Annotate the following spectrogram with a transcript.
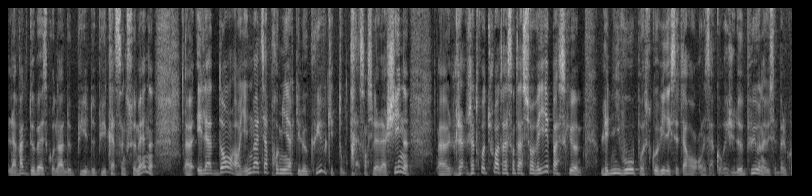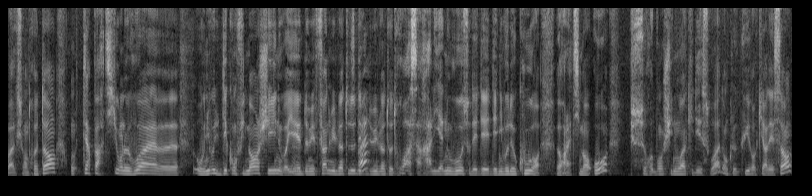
la, vague de baisse qu'on a depuis, depuis 4-5 semaines. Euh, et là-dedans, alors il y a une matière première qui est le cuivre, qui est donc très sensible à la Chine. Euh, je, la trouve toujours intéressante à surveiller parce que les niveaux post-Covid, etc., on, les a corrigés depuis, on a eu cette belle correction entre-temps. On est reparti, on le voit euh, au niveau du déconfinement en Chine, vous voyez, fin 2022, début 2023, ça rallie à nouveau sur des, des niveaux de cours relativement hauts ce rebond chinois qui déçoit, donc le cuivre qui redescend.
